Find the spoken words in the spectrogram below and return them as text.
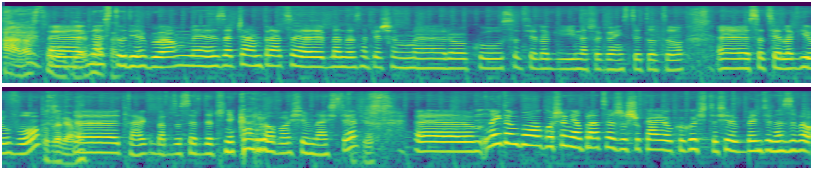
A, na E, studiach. Na no tak. studiach byłam. E, Zaczęłam pracę, będąc na pierwszym roku socjologii naszego Instytutu Socjologii UW. Pozdrawiamy. Tak, bardzo serdecznie. Karowa 18. Tak jest. No i tam było ogłoszenie o pracę, że szukają kogoś, kto się będzie nazywał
